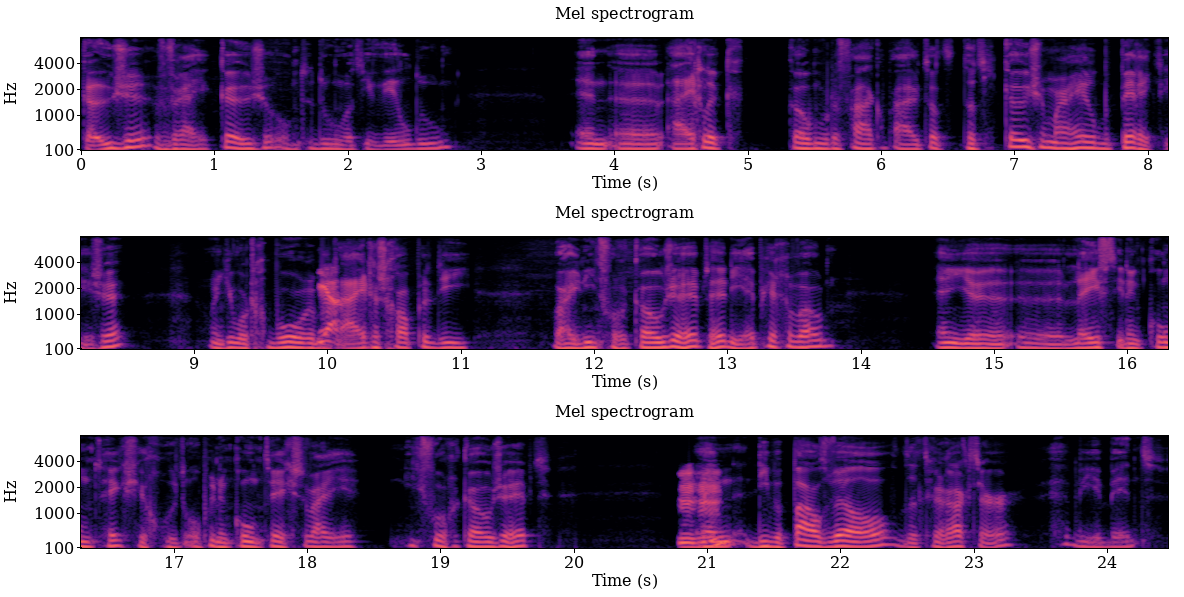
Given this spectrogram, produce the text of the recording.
keuze, een vrije keuze om te doen wat hij wil doen. En eigenlijk komen we er vaak op uit dat, dat die keuze maar heel beperkt is. Hè? Want je wordt geboren Ja. met eigenschappen die, waar je niet voor gekozen hebt, hè? die heb je gewoon. En je leeft in een context, je groeit op in een context waar je niet voor gekozen hebt. Mhm. En die bepaalt wel het karakter, wie je bent.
